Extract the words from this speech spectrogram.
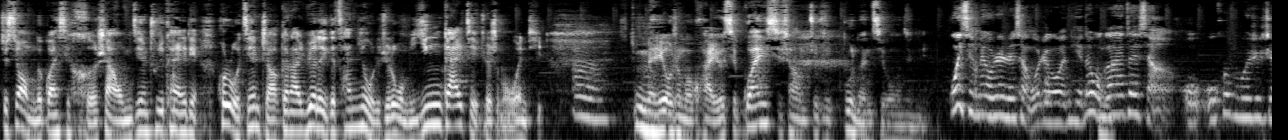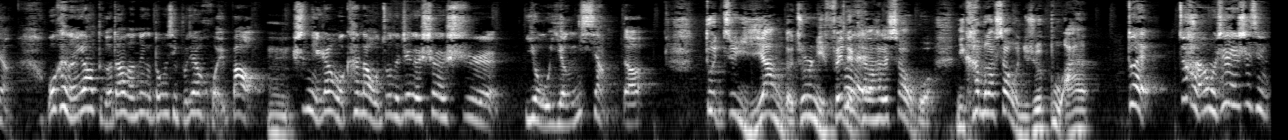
就希望我们的关系和善。我们今天出去看一个电影，或者我今天只要跟他约了一个餐厅，我就觉得我们应该解决什么问题，嗯。没有这么快，尤其关系上就是不能急功近利。我以前没有认真想过这个问题，但我刚才在想，我我会不会是这样？我可能要得到的那个东西不叫回报，嗯是你让我看到我做的这个事儿是有影响的，对，就一样的，就是你非得看到它的效果，你看不到效果你就觉得不安。对，就好像我这件事情，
